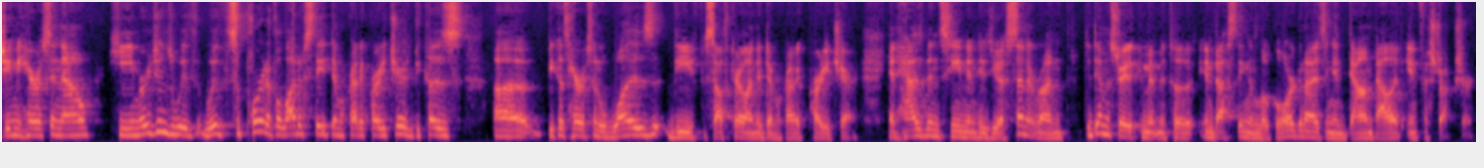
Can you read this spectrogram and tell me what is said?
Jaime Harrison now, he emerges with, with support of a lot of state Democratic Party chairs because uh, because Harrison was the South Carolina Democratic Party chair and has been seen in his U.S. Senate run to demonstrate a commitment to investing in local organizing and down ballot infrastructure.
